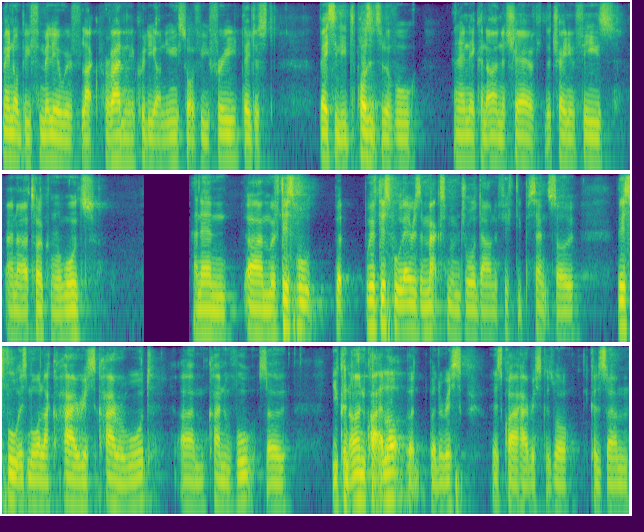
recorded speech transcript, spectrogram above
may not be familiar with like providing liquidity on Uniswap V3. They just basically deposit to the vault, and then they can earn a share of the trading fees and uh, token rewards. And then um, with this vault, but with this vault, there is a maximum drawdown of 50%. So this vault is more like a high risk, high reward um, kind of vault. So you can earn quite a lot, but but the risk is quite a high risk as well because um,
